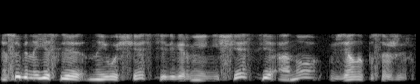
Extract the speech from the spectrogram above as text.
особенно если на его счастье, или вернее несчастье, оно взяло пассажиров.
